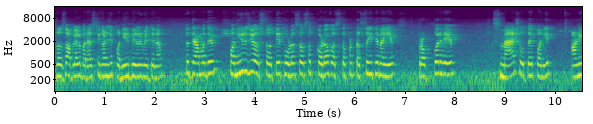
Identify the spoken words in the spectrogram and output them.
सहसा आपल्याला बऱ्याच ठिकाणी जी पनीर बिर्याणी मिळते ना तर त्यामध्ये पनीर जे असतं ते थोडंसं असं कडक असतं पण तसं इथे नाही आहे प्रॉपर हे स्मॅश होतं आहे पनीर आणि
